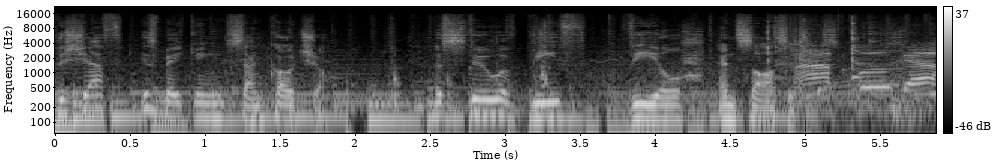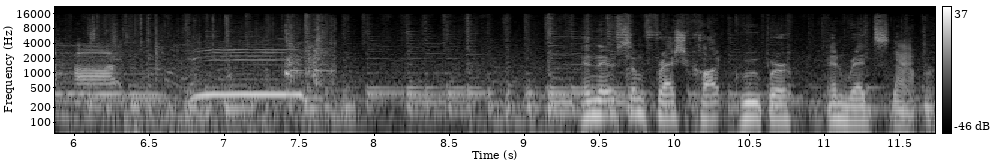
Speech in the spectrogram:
The chef is making sancocho, a stew of beef, veal, and sausages. I forgot hot. And there's some fresh caught grouper and red snapper.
